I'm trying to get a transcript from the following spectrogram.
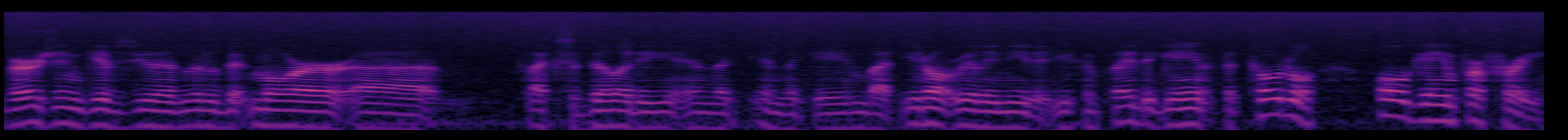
version gives you a little bit more uh, flexibility in the in the game, but you don't really need it. You can play the game, the total whole game for free.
